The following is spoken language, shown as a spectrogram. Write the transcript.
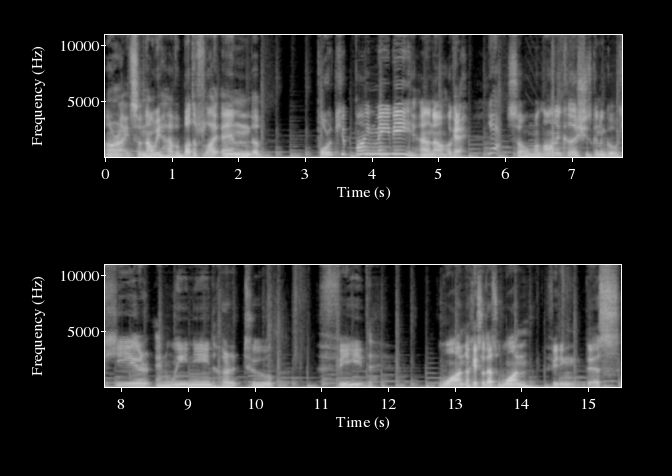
Alright, so now we have a butterfly and a porcupine, maybe? I don't know. Okay. Yeah. So Melonica, she's gonna go here, and we need her to feed one. Okay, so that's one feeding this,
